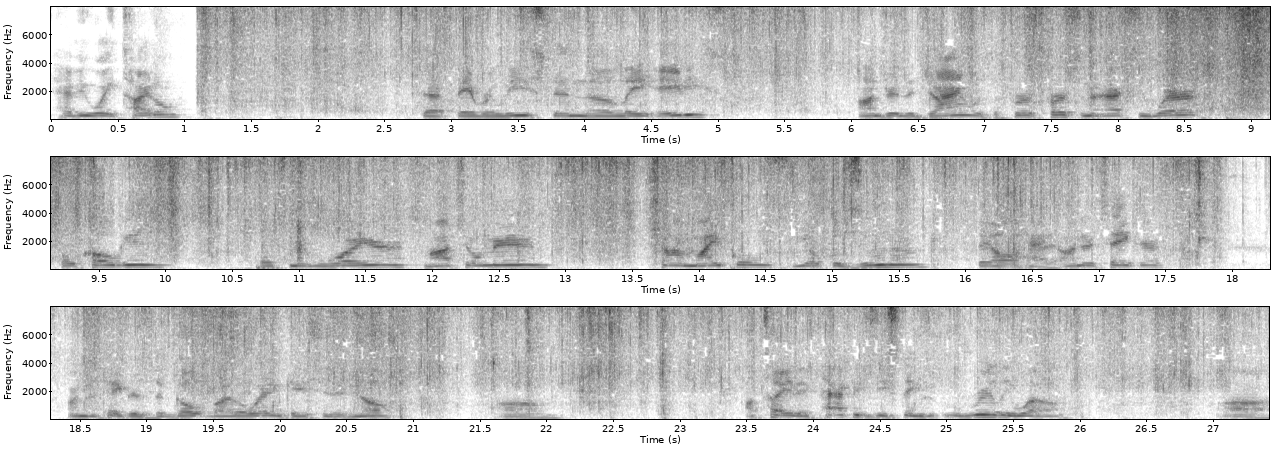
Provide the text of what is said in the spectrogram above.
heavyweight title that they released in the late 80s. Andre the Giant was the first person to actually wear it. Hulk Hogan, Ultimate Warrior, Macho Man, Shawn Michaels, Yokozuna, they all had it. Undertaker. Undertaker's the GOAT, by the way, in case you didn't know. Um, I'll tell you, they package these things really well. Uh,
